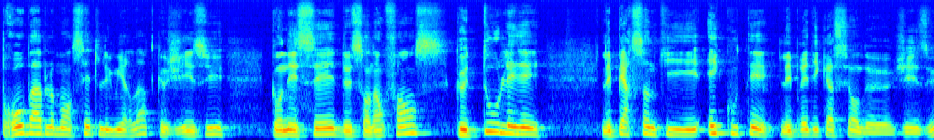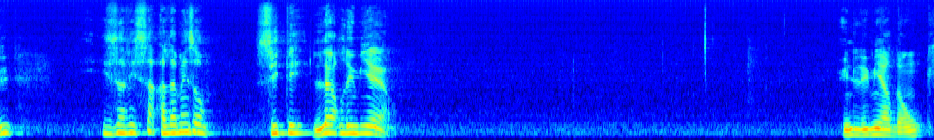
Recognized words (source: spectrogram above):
Probablement cette lumière-là que Jésus connaissait de son enfance, que tous les, les personnes qui écoutaient les prédications de Jésus, ils avaient ça à la maison. C'était leur lumière. Une lumière donc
